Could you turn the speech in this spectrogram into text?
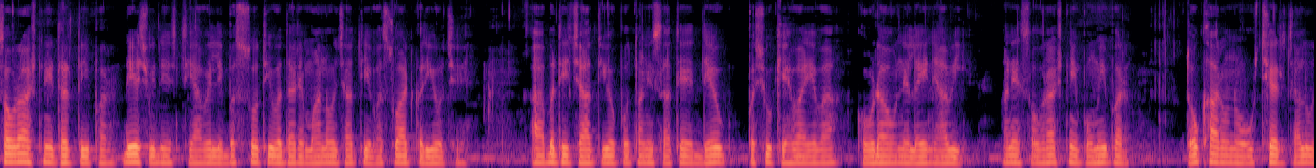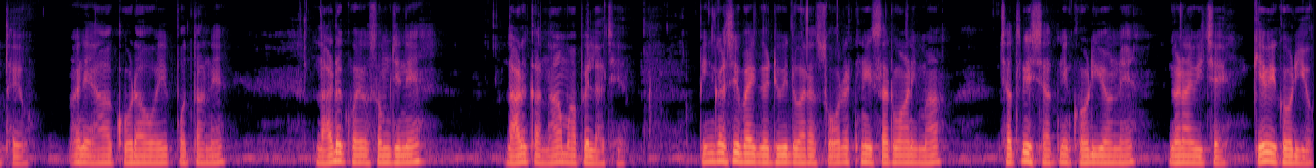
સૌરાષ્ટ્રની ધરતી પર દેશ વિદેશથી આવેલી બસોથી વધારે માનવજાતિએ વસવાટ કર્યો છે. આ બધી જાતિઓ પોતાની સાથે દેવ પશુ કહેવાય એવા ઘોડાઓને લઈને આવી અને સૌરાષ્ટ્રની ભૂમિ પર તોખારોનો ઉછેર ચાલુ થયો અને આ ઘોડાઓએ પોતાને લાડકવાયો સમજીને લાડકા નામ આપેલા છે. પિંગળસિંહભાઈ ગઢવી દ્વારા સોરઠની સરવાણીમાં છત્રીસ જાતની ઘોડીઓને ગણાવી છે. કેવી ઘોડીઓ?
